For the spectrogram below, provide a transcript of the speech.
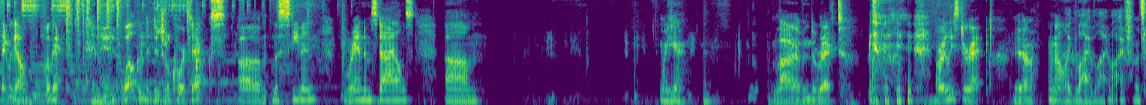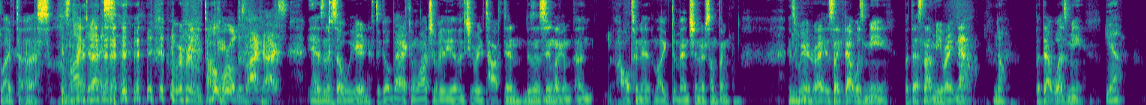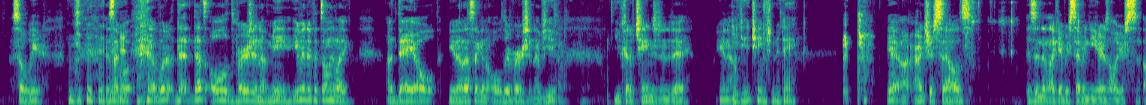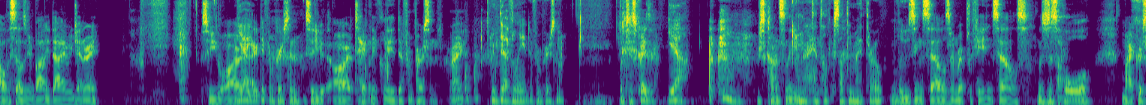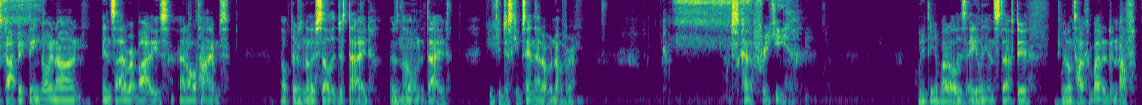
There we go. Okay. Inhale. Welcome to Digital Cortex. Um, this is Steven, RandomStylez. Um, we're here. Live and direct. or at least direct. Yeah. We're not like live, live, live. That's live to us. It's live to us. We're really talking. The whole world is live to us. Yeah, isn't it so weird to go back and watch a video that you already talked in? Doesn't it seem like an, an alternate like dimension or something? It's mm-hmm. weird, right? It's like that was me, but that's not me right now. No. But that was me. Yeah. So weird. it's like well, what that, that's old version of me, even if it's only like a day old. You know, that's like an older version of you. You could have changed in a day. You know, You do change in a day. yeah. Aren't your cells? Isn't it like every seven years, all your all the cells in your body die and regenerate? So you are. Yeah, you're a different person. So you are technically a different person, right? Definitely a different person. Which is crazy. Yeah. We're just constantly I had like something in my throat. losing cells and replicating cells. There's this whole microscopic thing going on inside of our bodies at all times. Oh, there's another cell that just died. There's another one that died. You could just keep saying that over and over, which is kind of freaky. What do you think about all this alien stuff, dude? We don't talk about it enough.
